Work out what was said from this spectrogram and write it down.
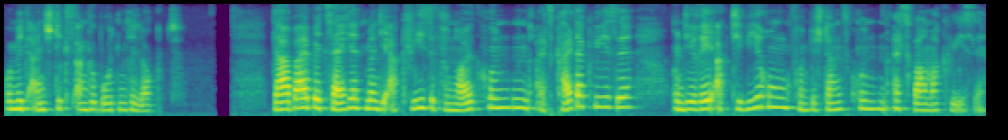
und mit Einstiegsangeboten gelockt. Dabei bezeichnet man die Akquise von Neukunden als Kaltakquise und die Reaktivierung von Bestandskunden als Warmakquise.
